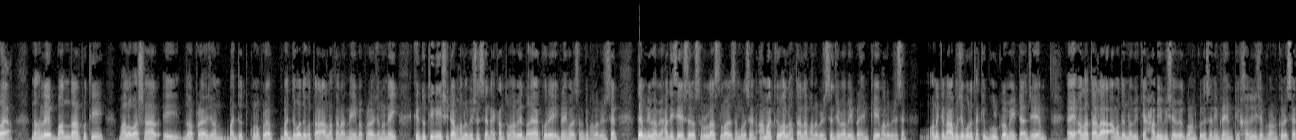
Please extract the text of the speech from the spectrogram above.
দয়া। না হলে বান্দার প্রতি ভালোবাসার এই প্রয়োজন, বাধ্য কোনো বাধ্যবাধকতা আল্লাহ তালা নেই বা প্রয়োজনও নেই। কিন্তু তিনি সেটা ভালোবেসেছেন, একান্তভাবে দয়া করে ইব্রাহিম আলাইসলামকে ভালোবেসেছেন। তেমনিভাবে হাদিস এসে রসুল্লাহ সাল্লাহাম বলেছেন, আমাকেও আল্লাহ তালা ভালোবেসেছেন যেভাবে ইব্রাহিমকে ভালোবেসেছেন। অনেকে না বুঝে বলে থাকি ভুল ক্রমে এটা যে আল্লাহ তালা আমাদের নবীকে হাবিব হিসেবে গ্রহণ করেছেন, ইব্রাহিমকে খালিল হিসেবে গ্রহণ করেছেন,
